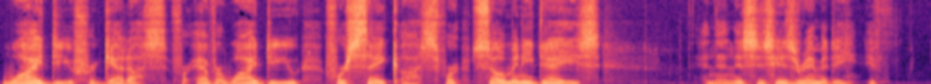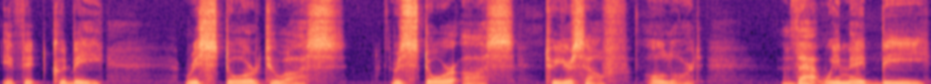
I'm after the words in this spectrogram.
Why do you forget us forever? Why do you forsake us for so many days? And then this is his remedy, if, if it could be restore to us, restore us to yourself, O Lord, that we may be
